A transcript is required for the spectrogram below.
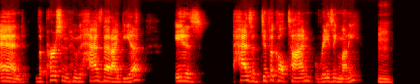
and the person who has that idea is has a difficult time raising money, mm.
